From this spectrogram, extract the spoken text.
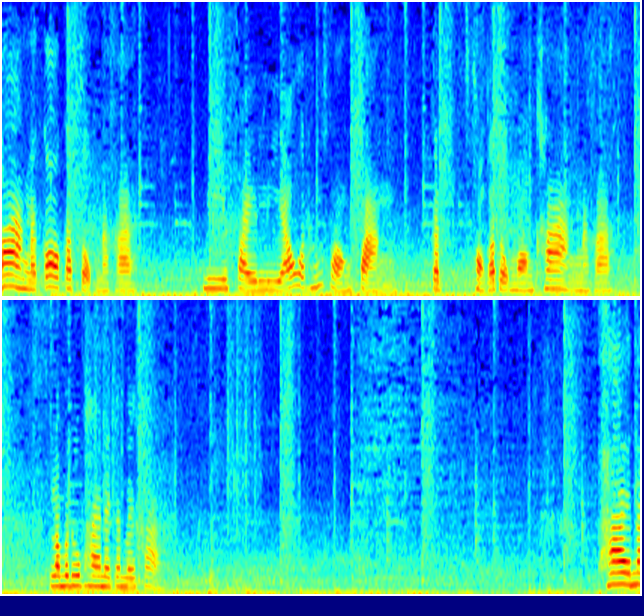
ล่างแล้วก็กระจกนะคะ มีไฟเลี้ยวทั้งสองฝั่งของกระจกมองข้างนะคะ เรามาดูภายในกันเลยค่ะ ภายใน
